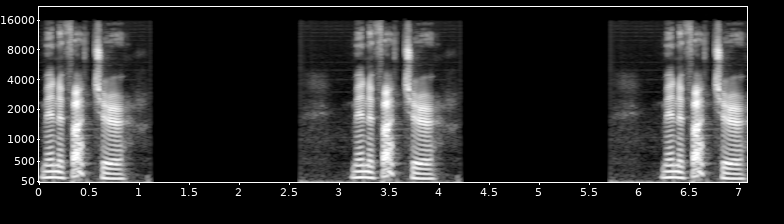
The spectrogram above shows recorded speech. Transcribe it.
manufacture. Manufacture. Manufacture.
